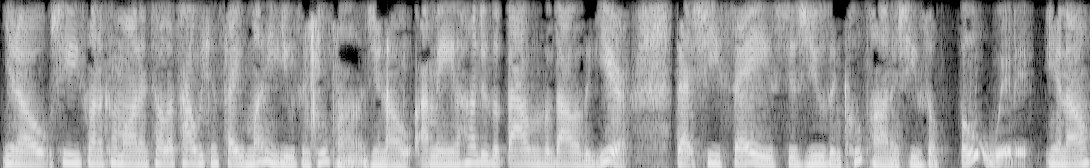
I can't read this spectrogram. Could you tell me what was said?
you know, she's going to come on and tell us how we can save money using coupons. You know, I mean, hundreds of thousands of dollars a year that she saves just using coupon and she's a fool with it, you know?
